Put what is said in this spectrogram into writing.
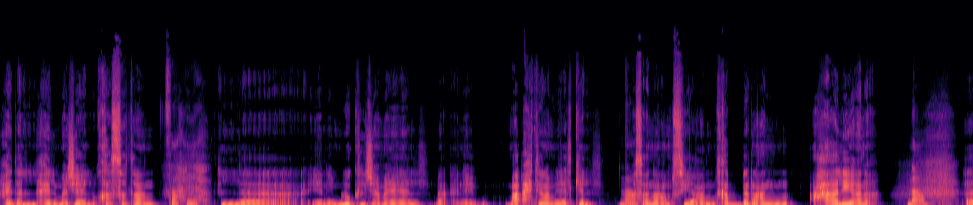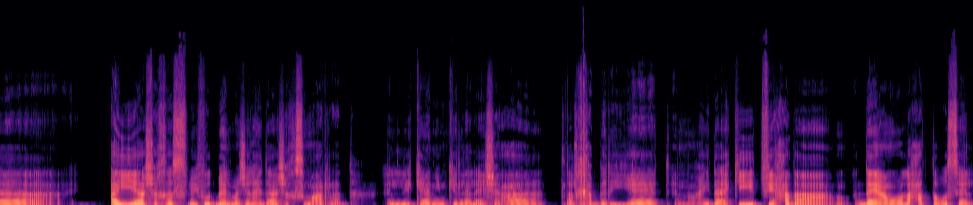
هذا هاي المجال وخاصة صحيح. يعني ملوك الجمال يعني مع احترامي للكل نعم. بس أنا عم عم خبر عن حالي أنا. نعم. آه أي شخص بيفوت بهالمجال هذا شخص معرض اللي كان يمكن للإشاعات للخبريات إنه هيدا أكيد في حدا داعمه لحتى وصل.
